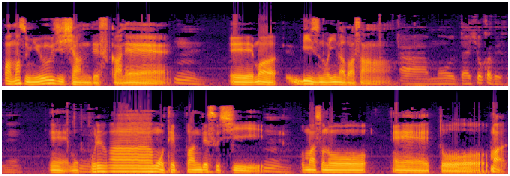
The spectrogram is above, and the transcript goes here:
まあ、まずミュージシャンですかね。うん。うん。えー、まあ、ビーズの稲葉さああ、もう代表格ですね。ん。ね、もうこれはもう鉄板ですしう、ん。まあ、その、えーっと、まあ、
